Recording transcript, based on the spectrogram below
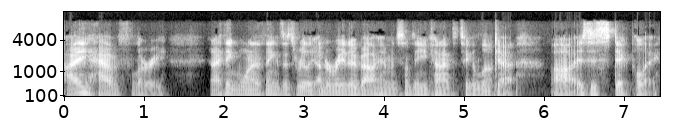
I have Fleury, and I think one of the things that's really underrated about him and something you kind of have to take a look at uh, is his stick play.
